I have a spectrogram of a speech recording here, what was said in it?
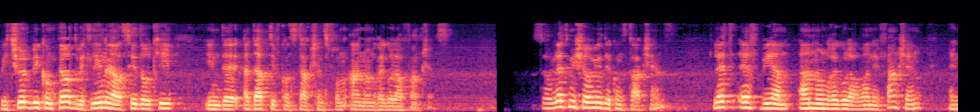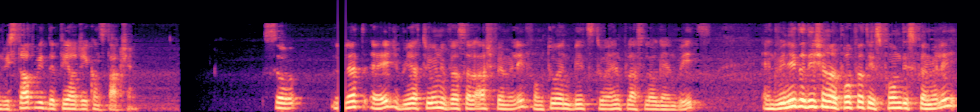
which should be compared with linear seed or key in the adaptive constructions from unknown regular functions. So let me show you the constructions. Let f be an unknown regular one-way function, and we start with the PRG construction. So let h be a two-universal hash family from 2n bits to n plus log n bits. And we need additional properties from this family,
